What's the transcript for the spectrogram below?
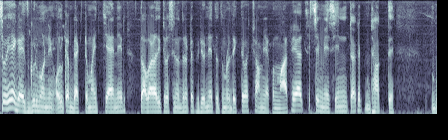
So hey guys good morning welcome back to my channel তো আবার আজকে চলে আসছি নতুন একটা ভিডিও নিয়ে। তো তোমরা দেখতে পাচ্ছ, আমি এখন মাঠে আছি। যে মেশিনটাকে ঢাকতে।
